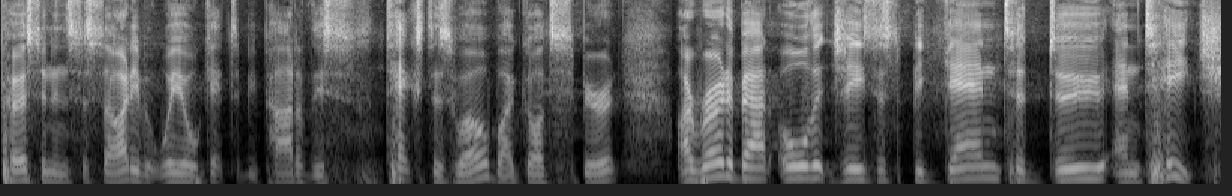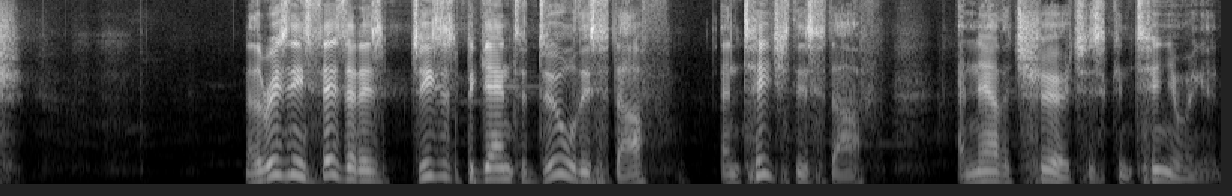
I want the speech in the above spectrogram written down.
person in society, but we all get to be part of this text as well by God's Spirit. I wrote about all that Jesus began to do and teach now, the reason he says that is Jesus began to do all this stuff and teach this stuff, and now the church is continuing it.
